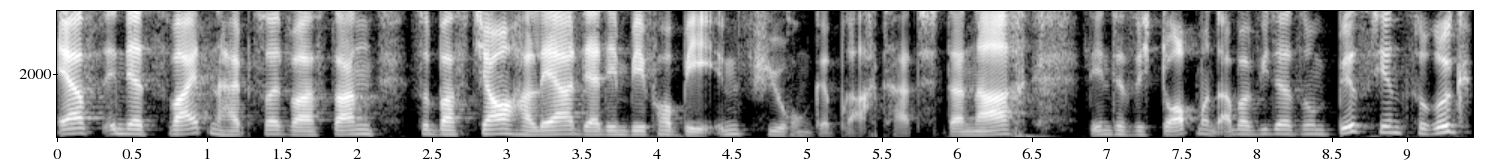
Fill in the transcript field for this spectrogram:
Erst in der zweiten Halbzeit war es dann Sebastian Haller, der den BVB in Führung gebracht hat. Danach lehnte sich Dortmund aber wieder so ein bisschen zurück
